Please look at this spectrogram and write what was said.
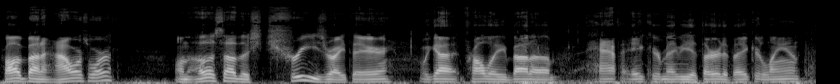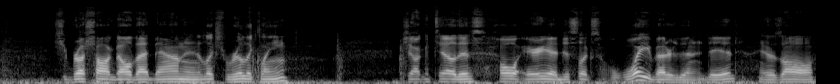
probably about an hour's worth. On the other side of those trees right there, we got probably about a half acre, maybe a third of acre land. She brush hogged all that down and it looks really clean. As y'all can tell, this whole area just looks way better than it did. It was all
